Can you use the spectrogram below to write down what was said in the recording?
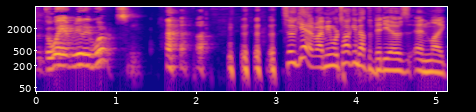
The way it really works. so yeah, I mean, we're talking about the videos and like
